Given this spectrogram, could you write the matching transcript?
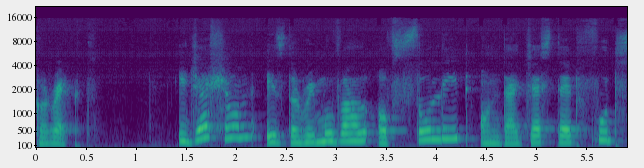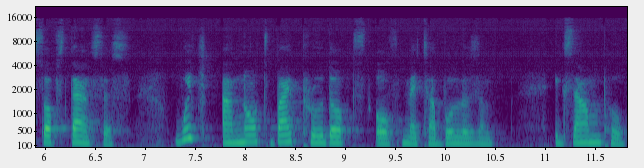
correct. Egestion is the removal of solid undigested food substances which are not byproducts of metabolism. Example,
